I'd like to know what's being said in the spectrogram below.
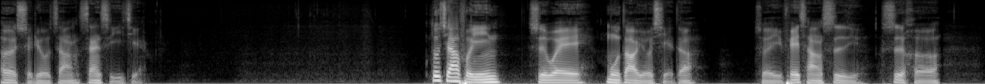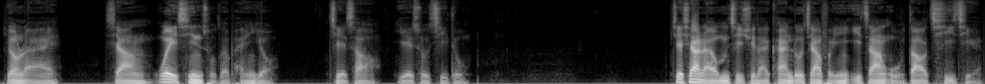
二十六章三十一节。路加福音是为慕道友写的，所以非常适适合用来向未信主的朋友介绍耶稣基督。接下来，我们继续来看路加福音一章五到七节。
